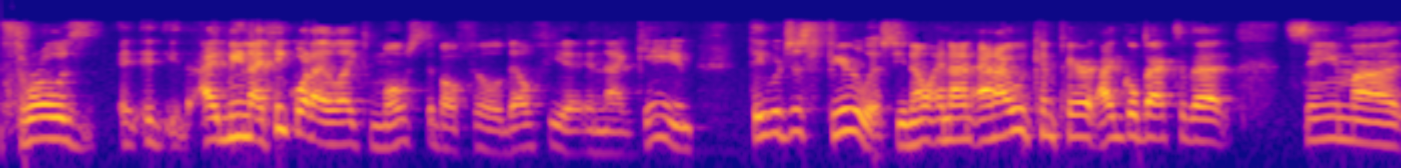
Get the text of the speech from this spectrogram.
throws it, it, I mean I think what I liked most about Philadelphia in that game they were just fearless you know and I, and I would compare I'd go back to that same uh,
